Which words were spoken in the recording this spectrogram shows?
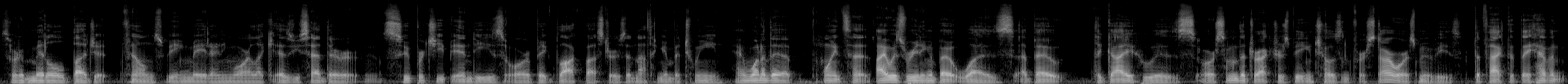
sort of middle budget films being made anymore. Like, as you said, they're super cheap indies or big blockbusters and nothing in between. And one of the points that I was reading about was about the guy who is, or some of the directors being chosen for Star Wars movies, the fact that they haven't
